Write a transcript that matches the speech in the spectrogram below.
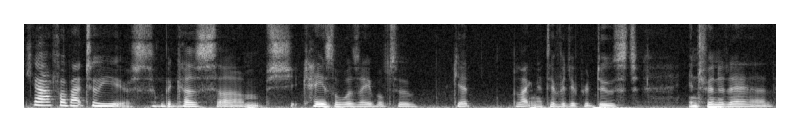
yeah, for about two years Mhm. because um, she, Hazel was able to get Black Nativity produced in Trinidad,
